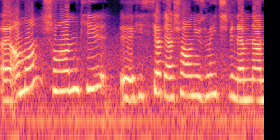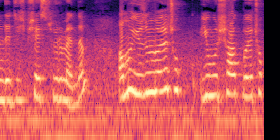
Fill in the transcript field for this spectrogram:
Ee, ama şu anki e, hissiyat yani şu an yüzüme hiçbir nemlendirici hiçbir şey sürmedim. Ama yüzüm böyle çok yumuşak böyle çok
